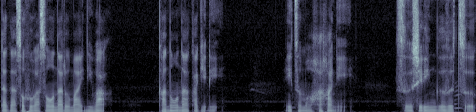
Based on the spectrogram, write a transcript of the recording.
だが祖父はそうなる前には、可能な限り、いつも母に数シリングずつ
